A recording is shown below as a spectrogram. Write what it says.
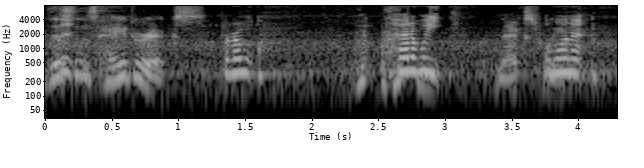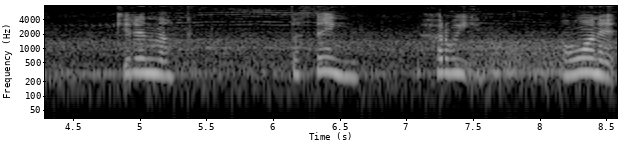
this is Hadriex. But I'm. How do we? Next I want it. Get in the, the thing. How do we? I want it.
